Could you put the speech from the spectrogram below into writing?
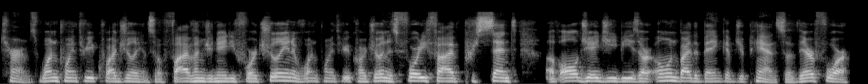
terms 1.3 quadrillion. So 584 trillion of 1.3 quadrillion is 45% of all jgbs are owned by the bank of japan. So therefore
